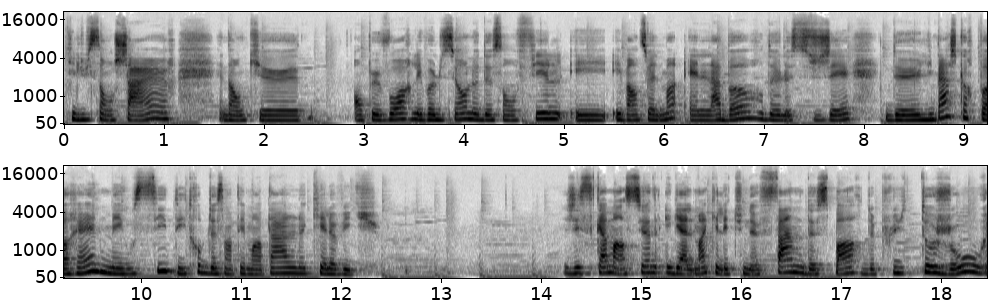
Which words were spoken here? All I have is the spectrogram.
qui lui sont chers. Donc, euh, on peut voir l'évolution de son fil et éventuellement, elle aborde le sujet de l'image corporelle, mais aussi des troubles de santé mentale qu'elle a vécu. Jessica mentionne également qu'elle est une fan de sport depuis toujours.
